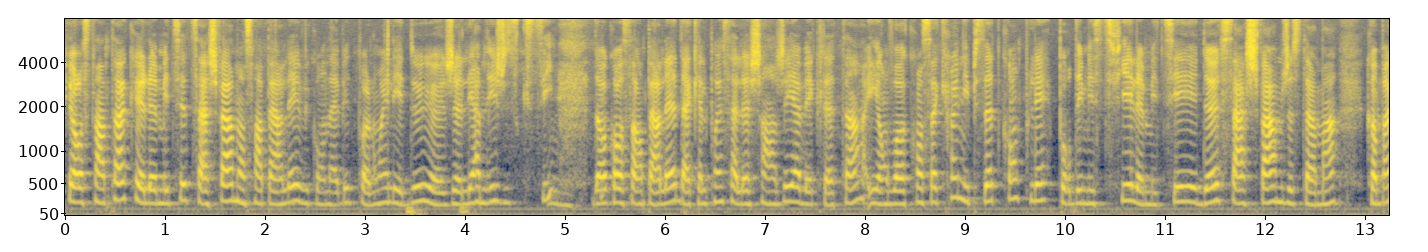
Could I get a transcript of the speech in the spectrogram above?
Puis on s'entend que le métier de sage-femme, on s'en parlait, vu qu'on habite pas loin les deux, euh, je l'ai amené jusqu'ici. Mm. Donc, on s'en parlait d'à quel point ça l'a changé avec le temps. Et on va consacrer un épisode complet pour démystifier le métier de sage-femme, justement, comment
